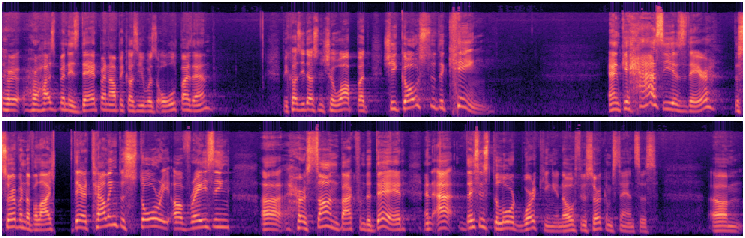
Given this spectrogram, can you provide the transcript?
her, her husband is dead by now because he was old by then, because he doesn't show up. But she goes to the king And Gehazi is there, the servant of Elisha, there telling the story of raising uh, her son back from the dead. And at, this is the Lord working, you know, through circumstances. Um,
